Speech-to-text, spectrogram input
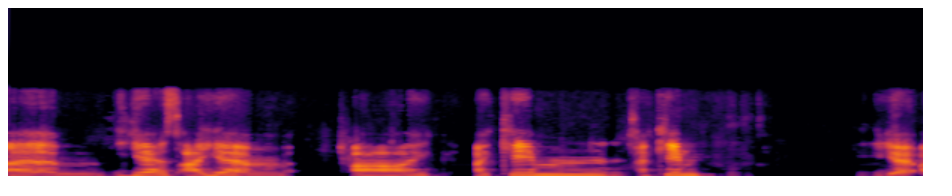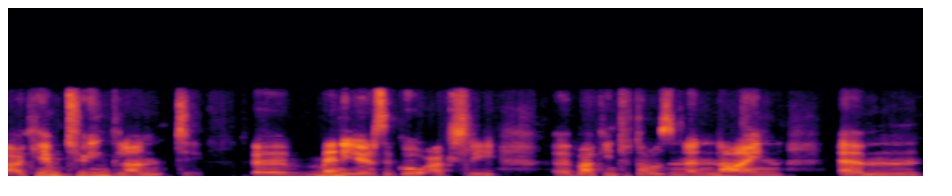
Um, yes, I am. I I came I came yeah I came to England uh, many years ago actually uh, back in 2009 um,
